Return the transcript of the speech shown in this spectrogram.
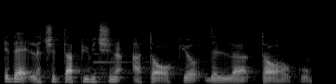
ed è la città più vicina a Tokyo del Tohoku.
